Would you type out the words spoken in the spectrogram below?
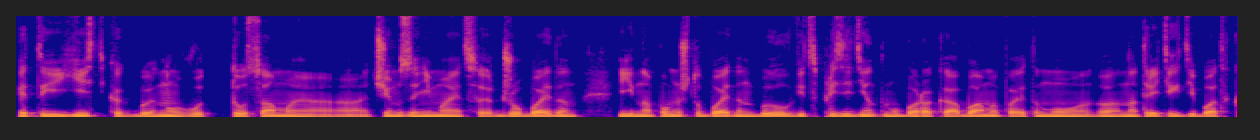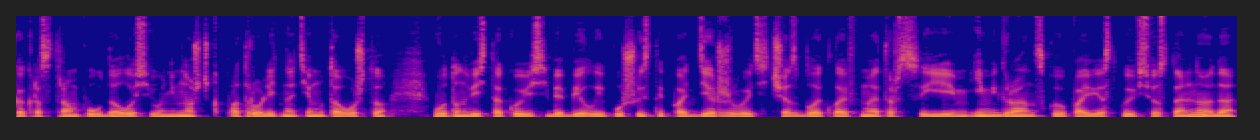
это и есть как бы, ну, вот то самое, а, чем занимается Джо Байден. И напомню, что Байден был вице-президентом у Барака Обамы, поэтому а, на третьих дебатах как раз Трампу удалось его немножечко потроллить на тему того, что вот он весь такой себя белый и пушистый, поддерживает сейчас Black Lives Matter и иммигрантскую повестку и все остальное, да.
